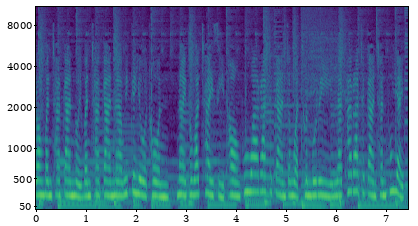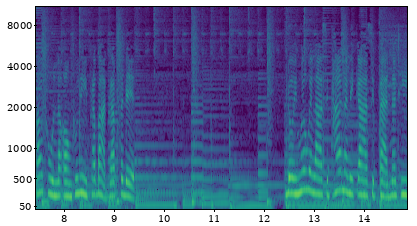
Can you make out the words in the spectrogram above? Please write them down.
รองบัญชาการหน่วยบัญชาการนาวิกโยธน นายทวัชชัยสีทองผู้ว่าราชการจังหวัดชนบุรี และข้าราชการชั้นผู้ใหญ่เฝ้าทูลละอองธุลีพระบาทรับเสด็จ โดยเมื่อเวลา 15นาฬิกา18 นาที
